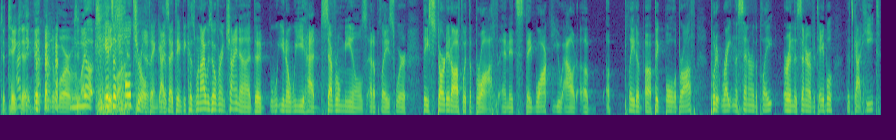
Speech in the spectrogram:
to take I the. think they think of more of a like. no, it's a cultural Yeah, thing, guys. I think because when I was over in China, the you know we had several meals at a place where they started off with the broth, and it's they walk you out a, a plate of a big bowl of broth, put it right in the center of the plate or in the center of a table that's got heat,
